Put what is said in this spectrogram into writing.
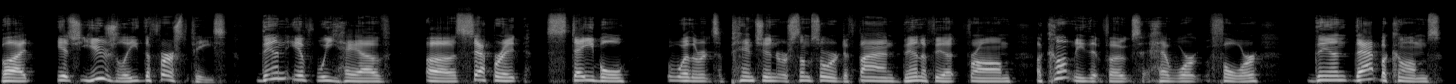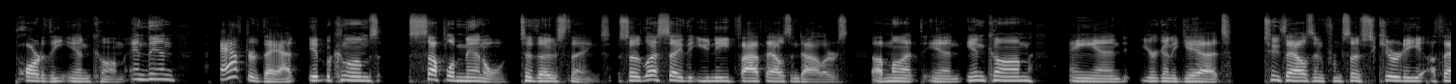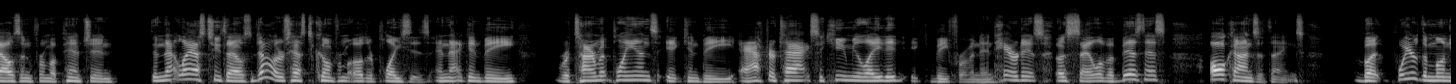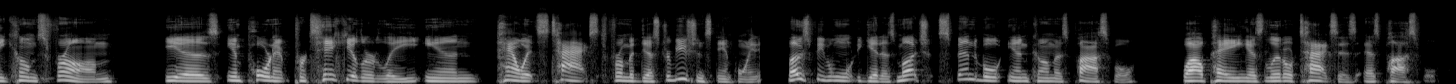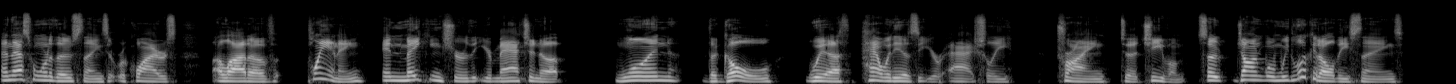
but it's usually the first piece. Then, if we have a separate, stable, whether it's a pension or some sort of defined benefit from a company that folks have worked for, then that becomes part of the income. And then after that, it becomes supplemental to those things. So let's say that you need $5,000 a month in income and you're going to get 2000 from social security, 1000 from a pension, then that last $2000 has to come from other places and that can be retirement plans, it can be after tax accumulated, it can be from an inheritance, a sale of a business, all kinds of things. But where the money comes from is important, particularly in how it's taxed from a distribution standpoint. Most people want to get as much spendable income as possible while paying as little taxes as possible. And that's one of those things that requires a lot of planning and making sure that you're matching up one, the goal with how it is that you're actually trying to achieve them. So, Jon, when we look at all these things,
